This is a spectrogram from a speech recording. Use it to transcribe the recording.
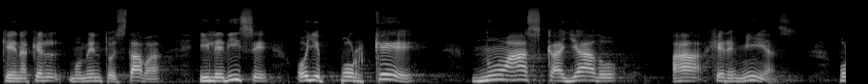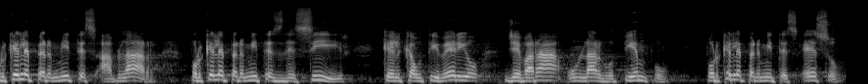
que en aquel momento estaba y le dice, oye, ¿por qué no has callado a Jeremías? ¿Por qué le permites hablar? ¿Por qué le permites decir que el cautiverio llevará un largo tiempo? ¿Por qué le permites eso?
